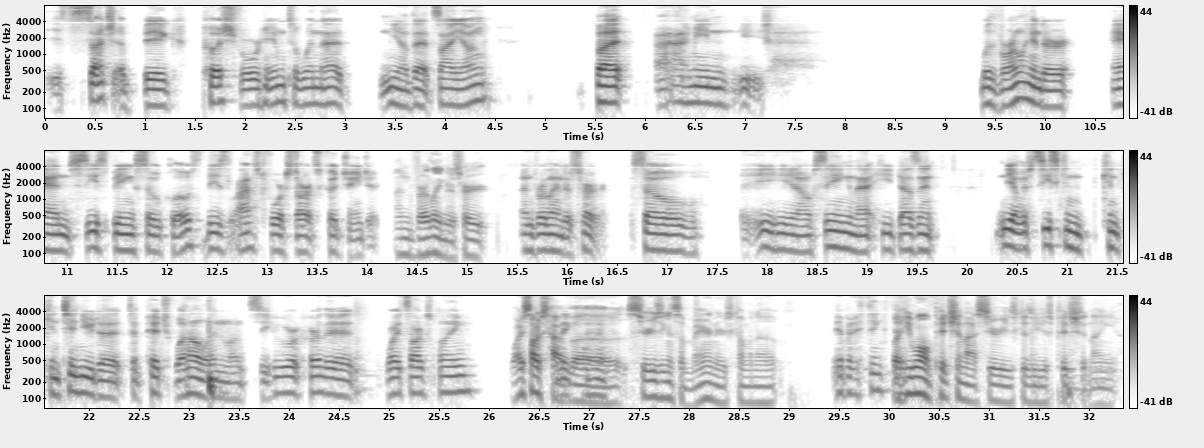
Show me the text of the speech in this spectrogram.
it's such a big push for him to win that, you know, that Cy Young. But I mean, with Verlander and Cease being so close, these last four starts could change it. and Verlander's hurt. And Verlander's hurt. So, you know, seeing that he doesn't, you know, if Cease can can continue to to pitch well, and let's see who are, who are the White Sox playing. White Sox have think- a series against the Mariners coming up, Yeah, but I think but that, he won't pitch in that series because he just pitched tonight.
